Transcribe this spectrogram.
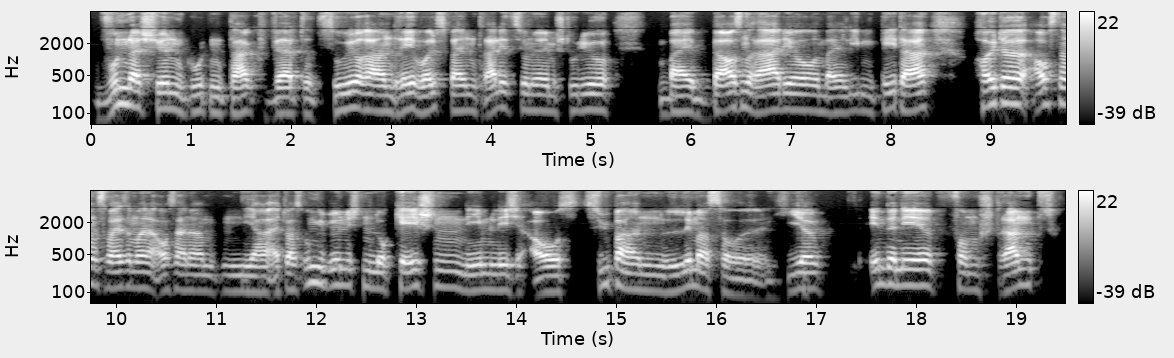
Wunderschönen guten Tag, werte Zuhörer. André Wolfsbein, traditionell im Studio bei Börsenradio und bei der lieben Peter. Heute ausnahmsweise mal aus einer ja, etwas ungewöhnlichen Location, nämlich aus Zypern, Limassol. Hier in der Nähe vom Strand,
